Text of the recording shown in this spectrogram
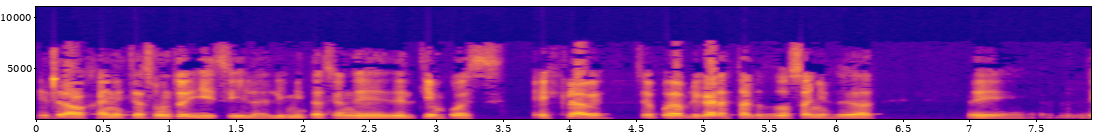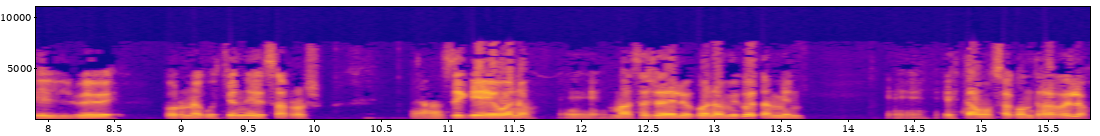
que, trabaja en este asunto y sí, la limitación de, del tiempo es, es clave. Se puede aplicar hasta los dos años de edad de, del bebé por una cuestión de desarrollo. Así que bueno, más allá de lo económico también eh, estamos a contrarreloj.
